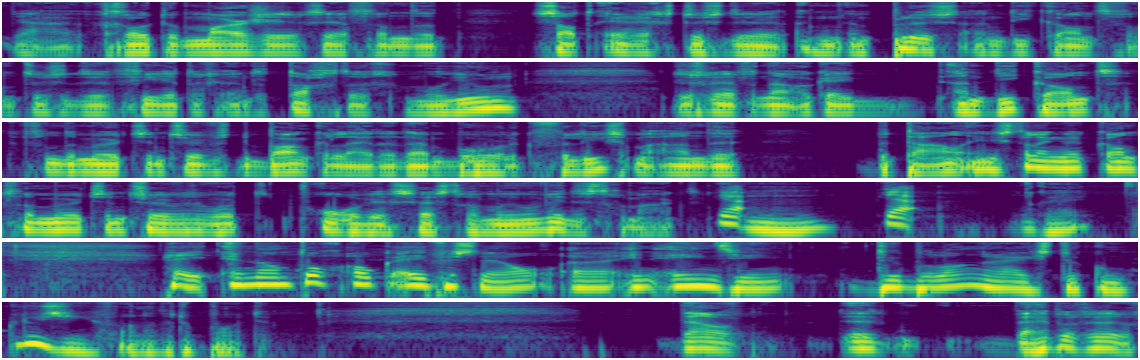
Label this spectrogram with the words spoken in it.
ja, grote marge gezegd van dat zat ergens tussen de, een, een plus aan die kant van tussen de 40 en de 80 miljoen. Dus even nou oké, aan die kant van de merchant service, de banken leiden daar een behoorlijk verlies. Maar aan de betaalinstellingen kant van merchant service wordt ongeveer 60 miljoen winst gemaakt. Ja. Mhm. Ja. Oké. Hey, en dan toch ook even snel eh, in één zin de belangrijkste conclusie van het rapport. Nou, eh, wij hebben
